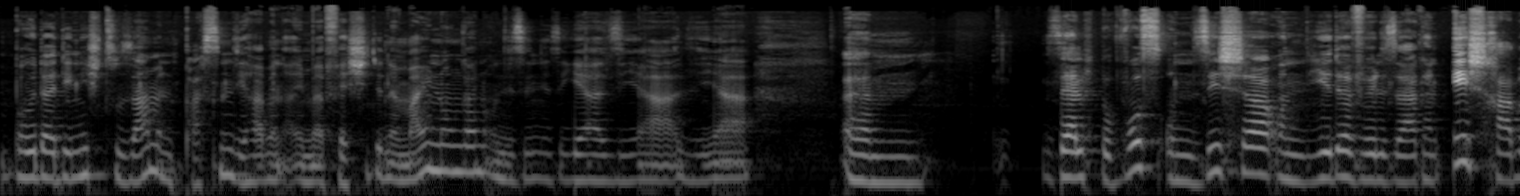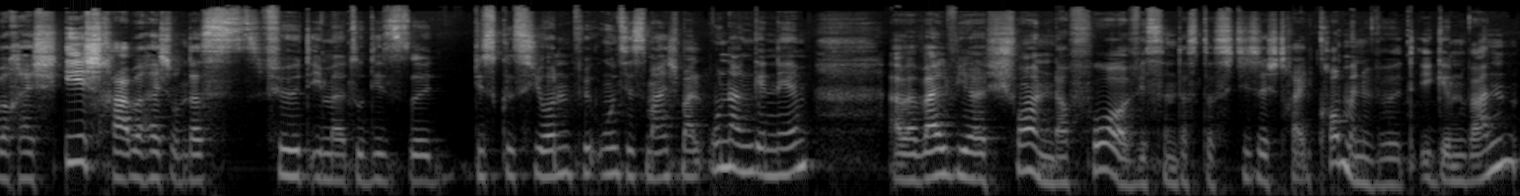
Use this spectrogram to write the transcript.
Brüder, die nicht zusammenpassen. Sie haben immer verschiedene Meinungen und sie sind sehr, sehr, sehr ähm, selbstbewusst und sicher und jeder will sagen, ich habe recht, ich habe recht und das führt immer zu dieser Diskussion. Für uns ist manchmal unangenehm, aber weil wir schon davor wissen, dass das, dieser Streit kommen wird, irgendwann,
